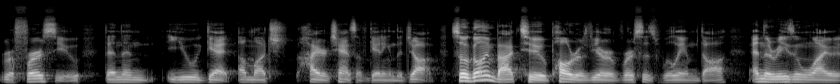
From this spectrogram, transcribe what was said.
refers you, then then you would get a much higher chance of getting the job. So going back to Paul Revere versus William Daw, and the reason why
